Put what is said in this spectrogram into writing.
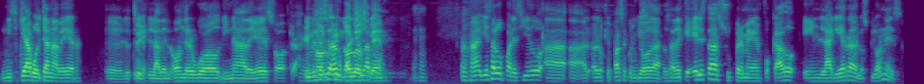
ni siquiera voltean a ver el- Sí. la del Underworld ni nada de eso. Y pues no, es algo no parecido los a- ven. Ajá, y es algo parecido a, a- a lo que pasa con Yoda, o sea, de que él estaba súper mega enfocado en la guerra de los clones,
